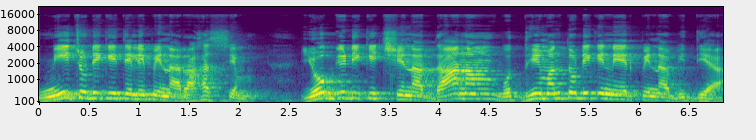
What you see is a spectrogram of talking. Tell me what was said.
నీచుడికి తెలిపిన రహస్యం యోగ్యుడికిచ్చిన దానం బుద్ధిమంతుడికి నేర్పిన విద్య.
